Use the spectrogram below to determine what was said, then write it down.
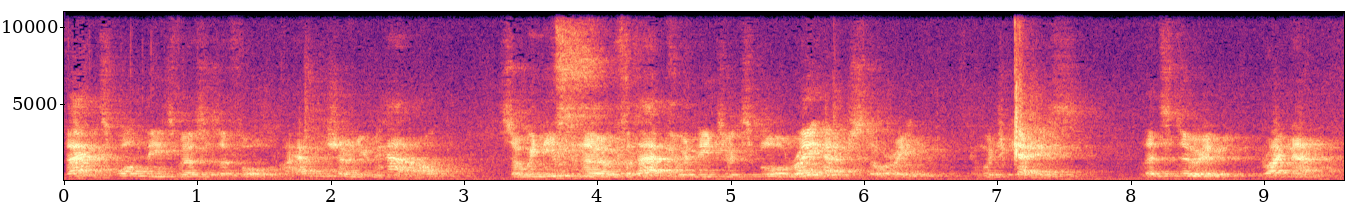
That's what these verses are for. I haven't shown you how, so we need to know for that we would need to explore Rahab's story, in which case, let's do it right now.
